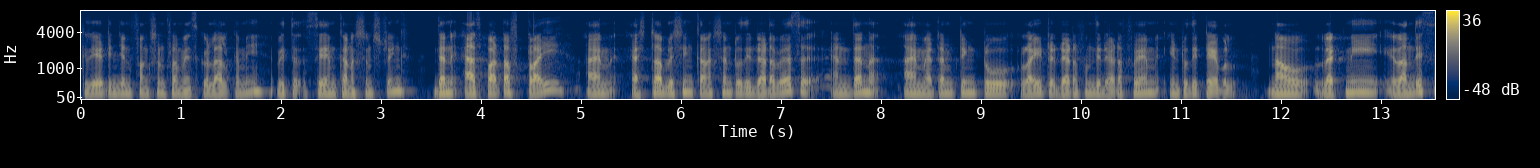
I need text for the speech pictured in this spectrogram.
create engine function from SQL Alchemy with same connection string. Then as part of try, I am establishing connection to the database and then I am attempting to write data from the data frame into the table. Now let me run this.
